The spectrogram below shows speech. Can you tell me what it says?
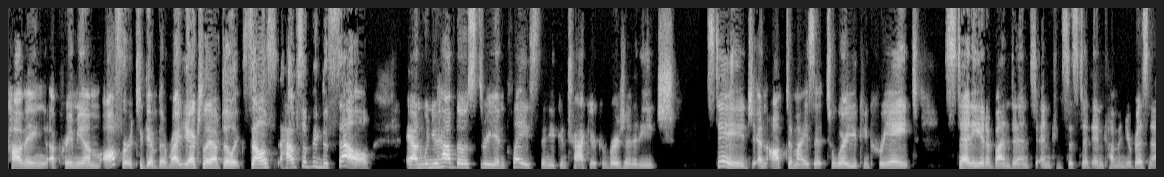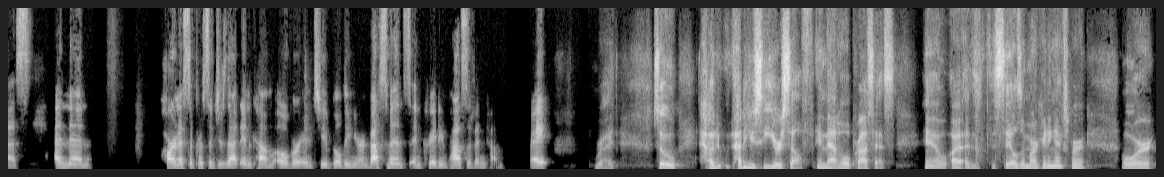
having a premium offer to give them right you actually have to like sell have something to sell and when you have those three in place then you can track your conversion at each stage and optimize it to where you can create steady and abundant and consistent income in your business and then harness a percentage of that income over into building your investments and creating passive income right Right. So how do, how do you see yourself in that whole process? You know, uh, the sales and marketing expert or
